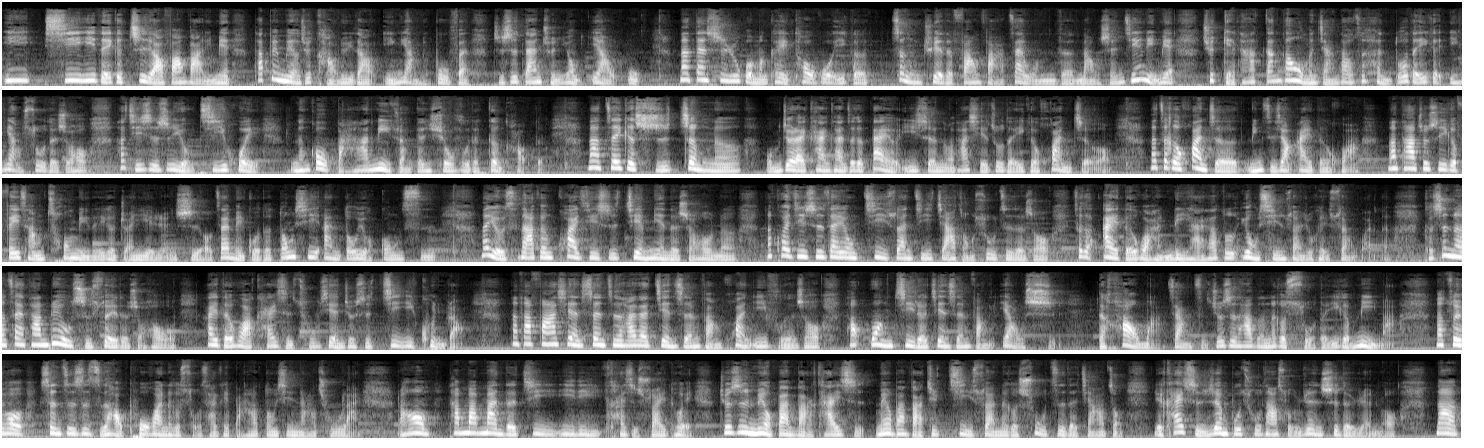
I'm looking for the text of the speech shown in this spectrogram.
医西医的一个治疗方法里面，它并没有去考虑到营养的部分，只是单纯用药物。那但是如果我们可以透过一个正确的方法，在我们的脑神经里面去给他刚刚我们讲到这很多的一个营养素的时候，它其实是有机会能够把它逆转跟修复的更好的。那这个实证呢，我们就来看看这个戴尔医生哦，他协助的一个患者哦。那这个患者名字叫爱德华，那他就是一个非常聪明的一个专业人士哦，在美国的东西岸都有公司。那有一次他跟会计师见面的时候呢，那会计师在用计算机加总数字的时候，这个爱德华很厉害，他都用心算就可以算完了。可是呢，在他六十岁的时候，爱德华开始出现就是记忆困扰。那他发现，甚至他在健身房换衣服的时候，他忘记了健身房钥匙。的号码这样子，就是他的那个锁的一个密码。那最后甚至是只好破坏那个锁，才可以把他东西拿出来。然后他慢慢的记忆力开始衰退，就是没有办法开始没有办法去计算那个数字的加总，也开始认不出他所认识的人了。那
